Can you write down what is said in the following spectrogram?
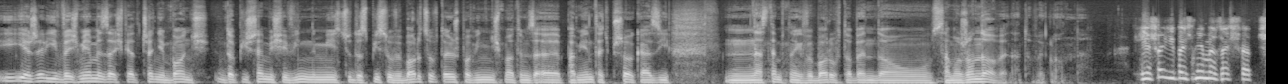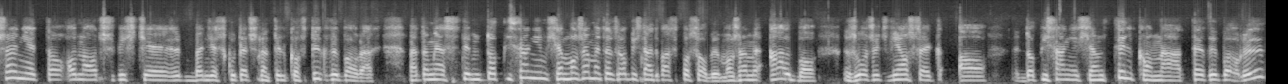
jeżeli weźmiemy zaświadczenie, bądź dopiszemy się w innym miejscu do spisu wyborców, to już powinniśmy o tym pamiętać przy okazji mm, następnych wyborów, to będą samorządowe, na to wygląda. Jeżeli weźmiemy zaświadczenie, to ono oczywiście będzie skuteczne tylko w tych wyborach. Natomiast z tym dopisaniem się możemy to zrobić na dwa sposoby. Możemy albo złożyć wniosek o dopisanie się tylko na te wybory,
